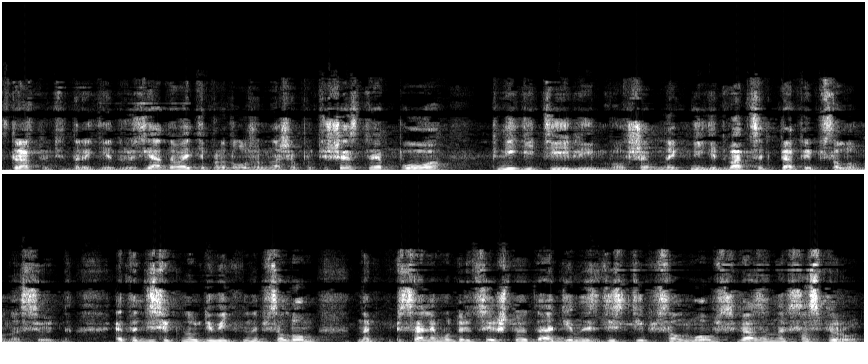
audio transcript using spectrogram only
Здравствуйте, дорогие друзья! Давайте продолжим наше путешествие по книге Тиилим, волшебной книге, 25-й псалом у нас сегодня. Это действительно удивительный псалом. Написали мудрецы, что это один из десяти псалмов, связанных со сферот.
